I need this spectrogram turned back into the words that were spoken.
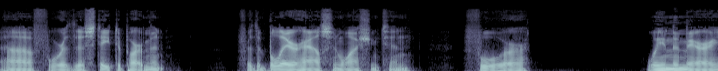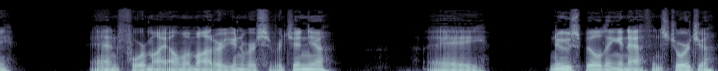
uh, for the State Department, for the Blair House in Washington, for William and Mary, and for my alma mater, University of Virginia, a news building in Athens, Georgia,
